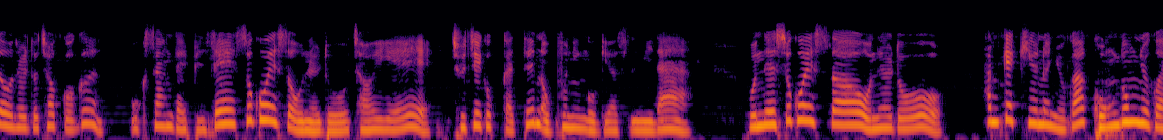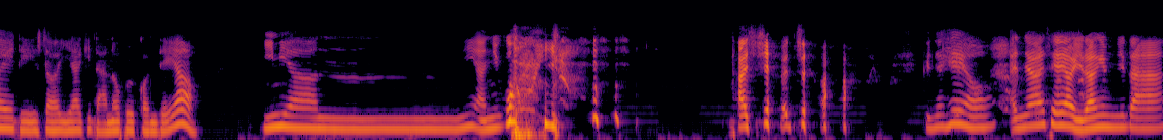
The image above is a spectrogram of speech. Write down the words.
수고했어 오늘도 첫 곡은 옥상 달빛의 수고했어 오늘도 저희의 주제곡 같은 오프닝 곡이었습니다. 오늘 수고했어 오늘도 함께 키우는 육아 공동 육아에 대해서 이야기 나눠볼 건데요. 이면이 아니고 다시 하자. 그냥 해요. 안녕하세요 이랑입니다.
